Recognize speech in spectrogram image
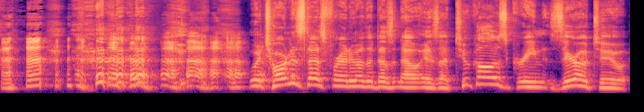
Which Hornets Nest, for anyone that doesn't know, is a two colors green zero two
